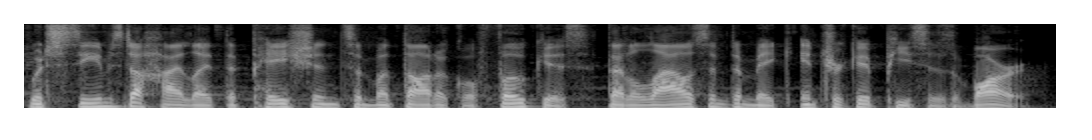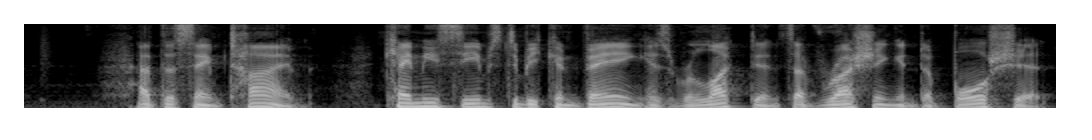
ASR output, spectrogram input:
which seems to highlight the patience and methodical focus that allows him to make intricate pieces of art. At the same time, Kenny seems to be conveying his reluctance of rushing into bullshit,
